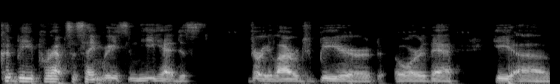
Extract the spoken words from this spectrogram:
could be perhaps the same reason he had this very large beard, or that he uh,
